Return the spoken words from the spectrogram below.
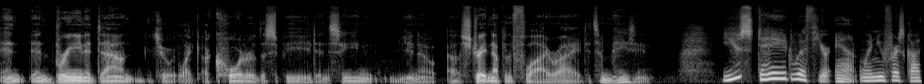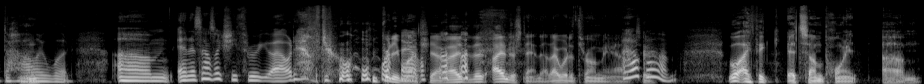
and and bringing it down to like a quarter of the speed and singing, you know, uh, "Straighten Up and Fly Right." It's amazing. You stayed with your aunt when you first got Mm-hmm. to Hollywood, um, and it sounds like she threw you out after a while. Pretty much, yeah. I, I understand that. I would have thrown me out. How too. come? Well, I think at some point um,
